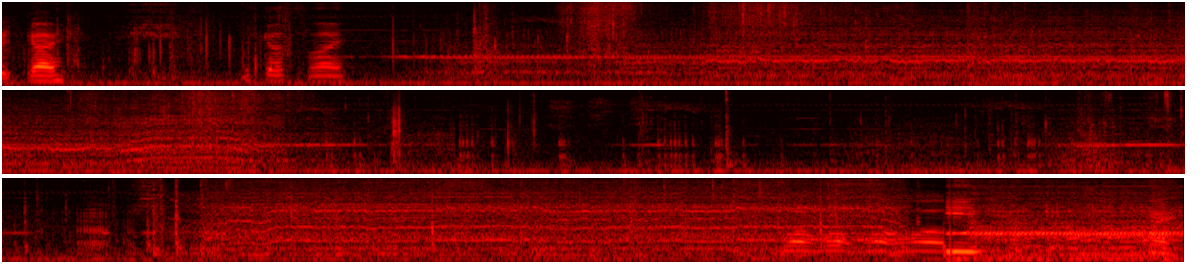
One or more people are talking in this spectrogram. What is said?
Right, go. Let's go slow. Whoa, whoa, whoa, whoa. Right.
